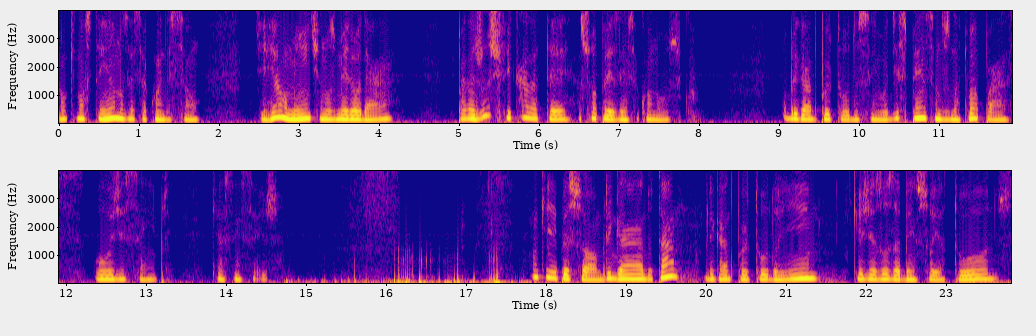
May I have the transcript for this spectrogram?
Então, que nós tenhamos essa condição de realmente nos melhorar para justificar até a sua presença conosco. Obrigado por tudo, Senhor. Dispensa-nos na tua paz, hoje e sempre. Que assim seja. Ok, pessoal. Obrigado, tá? Obrigado por tudo aí. Que Jesus abençoe a todos.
